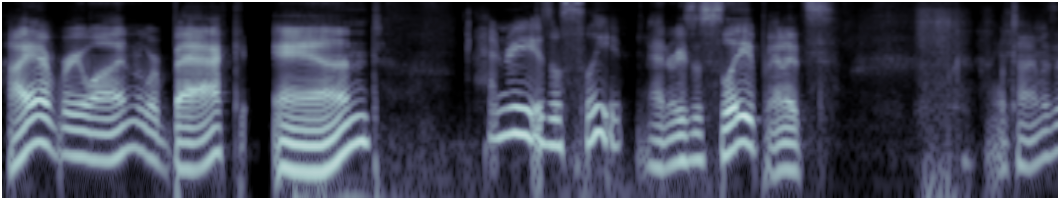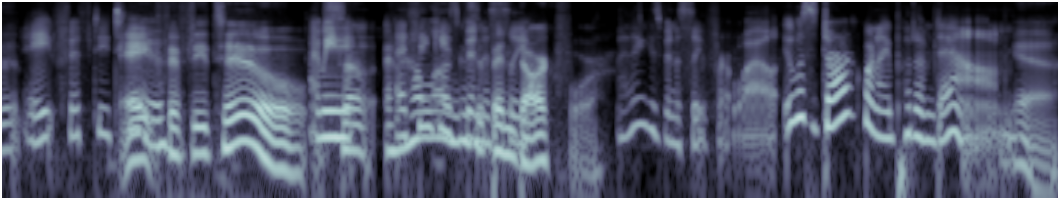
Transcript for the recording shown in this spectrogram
Hi everyone, we're back and Henry is asleep. Henry's asleep and it's what time is it? 8:52. Eight fifty two. I mean, so I how think long he's has been it been asleep. dark for? I think he's been asleep for a while. It was dark when I put him down, Yeah,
